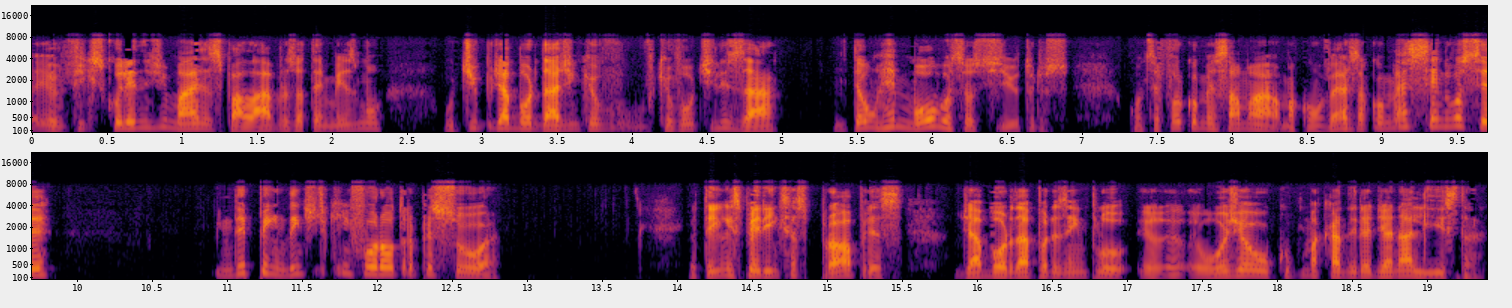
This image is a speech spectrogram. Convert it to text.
eu fique escolhendo demais as palavras, ou até mesmo o tipo de abordagem que eu, que eu vou utilizar. Então, remova seus filtros. Quando você for começar uma, uma conversa, comece sendo você, independente de quem for a outra pessoa. Eu tenho experiências próprias de abordar, por exemplo, eu, eu, hoje eu ocupo uma cadeira de analista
